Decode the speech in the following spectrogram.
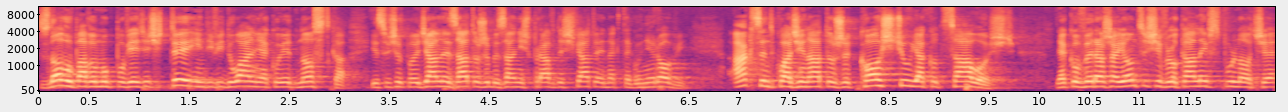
Znowu Paweł mógł powiedzieć, ty indywidualnie jako jednostka jesteś odpowiedzialny za to, żeby zanieść prawdę światu, jednak tego nie robi. Akcent kładzie na to, że Kościół jako całość, jako wyrażający się w lokalnej wspólnocie,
